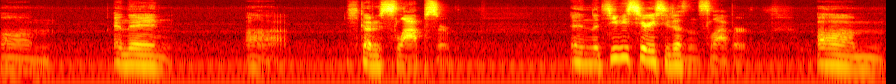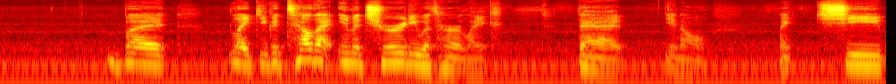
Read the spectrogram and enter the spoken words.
Um, and then uh, Hikaru slaps her. In the TV series, he doesn't slap her. Um, but like you could tell that immaturity with her, like that you know, like she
